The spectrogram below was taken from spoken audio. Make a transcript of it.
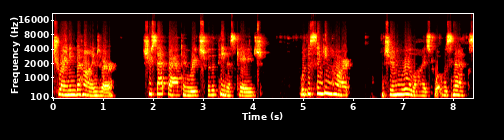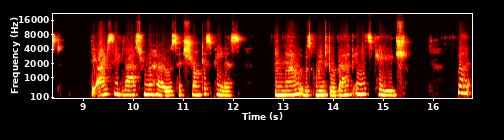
training behind her. She sat back and reached for the penis cage. With a sinking heart, Jim realized what was next. The icy blast from the hose had shrunk his penis, and now it was going to go back in its cage. But,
